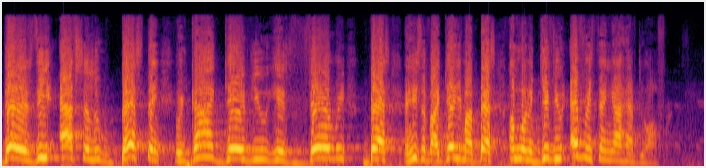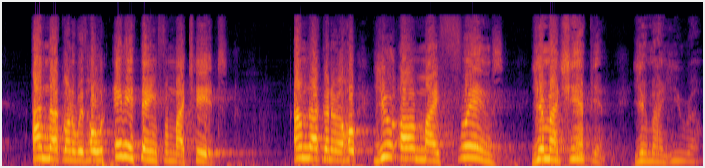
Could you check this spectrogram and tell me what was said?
That is the absolute best thing. When God gave you his very best, and he said, if I gave you my best, I'm going to give you everything I have to offer. I'm not going to withhold anything from my kids. I'm not going to withhold. You are my friends. You're my champion. You're my hero.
